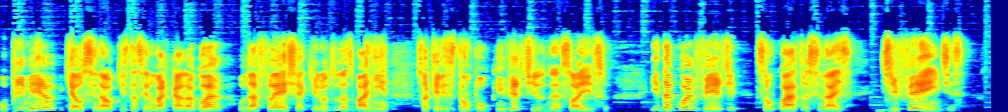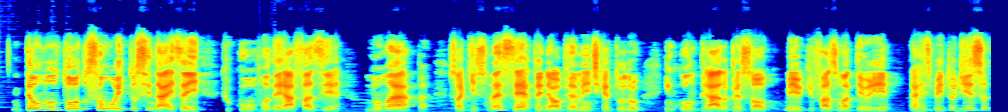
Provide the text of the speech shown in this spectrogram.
O primeiro, que é o sinal que está sendo marcado agora, o da flecha, aquele outro das barrinhas, só que eles estão um pouco invertidos, né? Só isso. E da cor verde são quatro sinais diferentes. Então, no todo, são oito sinais aí que o cubo poderá fazer no mapa. Só que isso não é certo ainda, obviamente que é tudo encontrado, o pessoal meio que faz uma teoria a respeito disso.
